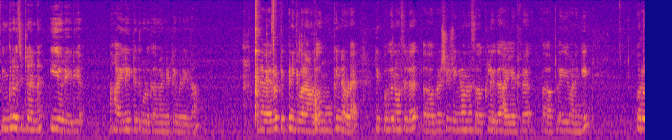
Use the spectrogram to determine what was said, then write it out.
ഫിംഗർ വെച്ചിട്ട് തന്നെ ഈ ഒരു ഏരിയ ഹൈലൈറ്റ് ചെയ്ത് കൊടുക്കാൻ വേണ്ടിയിട്ട് ഇവിടെ ഇടാം. പിന്നെ വേറൊരു ടിപ്പ് എനിക്ക് പറയാനുള്ളത് മൂക്കിന്റെ അവിടെ ടിപ്പ് ഓഫ് ദി നോസിൽ ബ്രഷ് വെച്ച് ഇങ്ങനെ ഒന്ന് സർക്കിൾ ചെയ്ത് ഹൈലൈറ്റർ അപ്ലൈ ചെയ്യുവാണെങ്കിൽ ഒരു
